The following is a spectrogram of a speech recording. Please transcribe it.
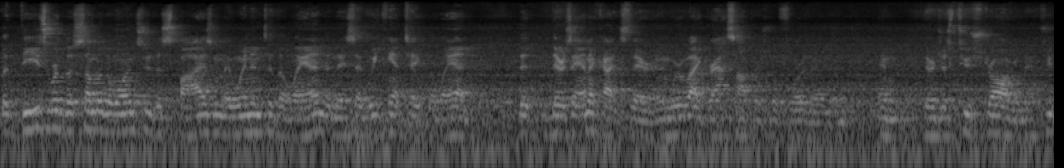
but these were the, some of the ones who the spies when they went into the land and they said, "We can't take the land." That there's Anakites there, and we're like grasshoppers before them, and, and they're just too strong. And they're too,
